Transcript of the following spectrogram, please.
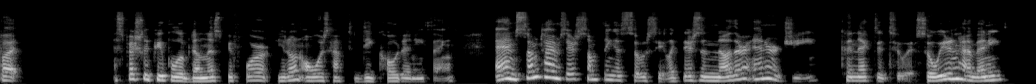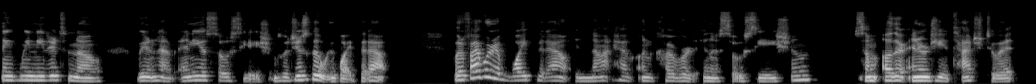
But especially people who have done this before, you don't always have to decode anything. And sometimes there's something associated, like there's another energy connected to it. So we didn't have anything we needed to know. We didn't have any associations, which is good. We wipe it out. But if I were to wipe it out and not have uncovered an association, some other energy attached to it,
